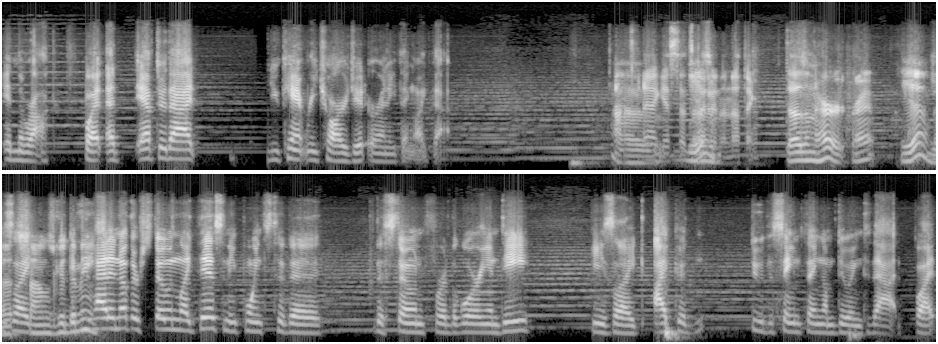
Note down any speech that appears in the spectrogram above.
in the rock. But at, after that, you can't recharge it or anything like that. Uh, I guess that's yeah. better than nothing. Doesn't hurt, right? Yeah, He's that like, sounds good to if you me. had another stone like this, and he points to the the stone for the Lorian D, he's like, I could do the same thing I'm doing to that, but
